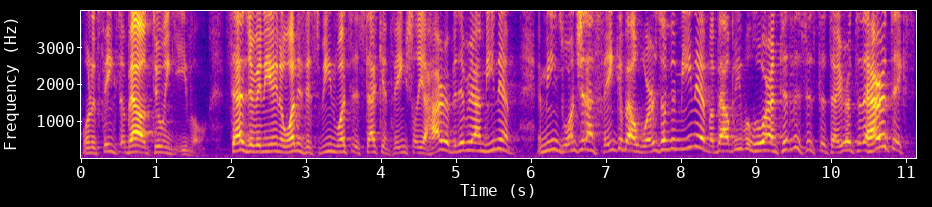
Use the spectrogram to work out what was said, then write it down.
one who thinks about doing evil. Says Rabbi what does this mean? What's the second thing? It means one should not think about words of the minim, about people who are antithesis to Torah, to the heretics.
